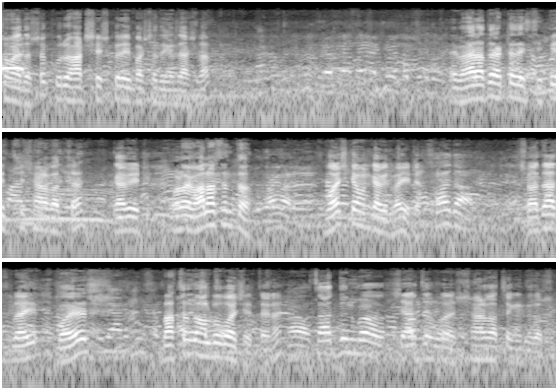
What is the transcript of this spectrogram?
সময় দর্শক পুরো হাট শেষ করে এই পাশটাতে কিন্তু আসলাম। এই ভাইরা তো একটা দেখছি পেচ্ছি ষাঁড় বাচ্চা। গাবি এটি বড় ভাই ভালো আছেন তো? বয়স কেমন গাবির ভাই এটা? ছয় দাম ছয় দাঁত ভাই বয়স? বাচ্চা তো অল্প বয়সের তাই না? চার দিন চার দিন বয়স ষাঁড় বাচ্চা কিন্তু দর্শক।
